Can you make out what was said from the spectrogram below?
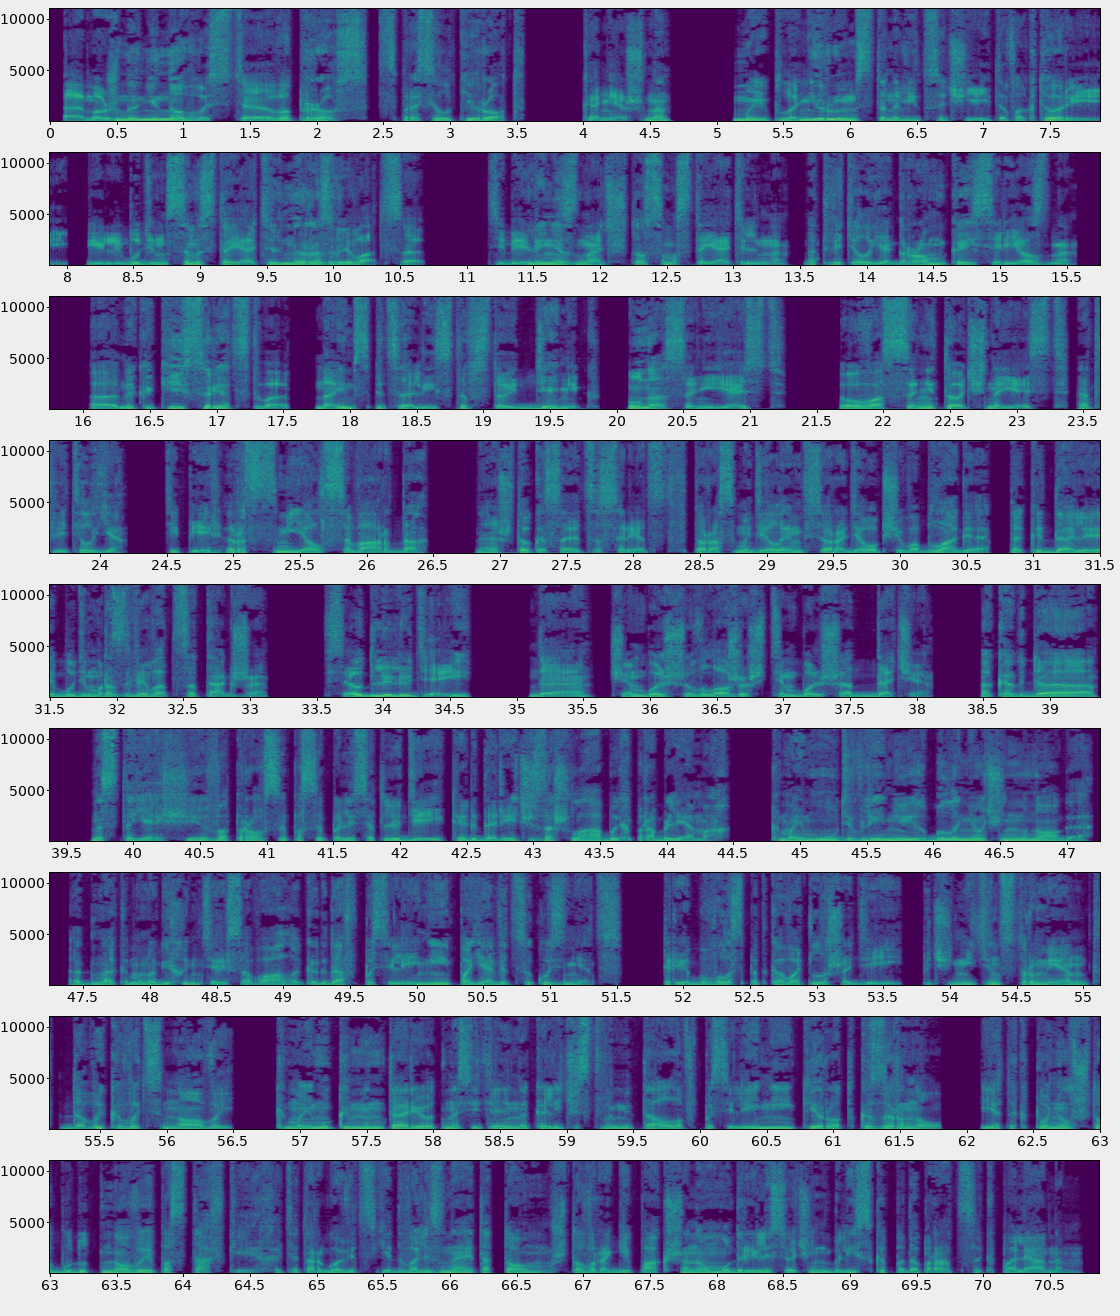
«А можно не новость, а вопрос?» — спросил Кирот. «Конечно. Мы планируем становиться чьей-то факторией или будем самостоятельно развиваться?» «Тебе ли не знать, что самостоятельно?» — ответил я громко и серьезно. «А на какие средства? Найм специалистов стоит денег. У нас они есть?» «У вас они точно есть», — ответил я. Теперь рассмеялся Вардо. А что касается средств, то раз мы делаем все ради общего блага, так и далее будем развиваться так же. Все для людей? Да, чем больше вложишь, тем больше отдача. А когда... Настоящие вопросы посыпались от людей, когда речь зашла об их проблемах. К моему удивлению, их было не очень много, однако многих интересовало, когда в поселении появится кузнец. Требовалось подковать лошадей, починить инструмент, да выковать новый, к моему комментарию относительно количества металла в поселении Кирот козырнул. Я так понял, что будут новые поставки, хотя торговец едва ли знает о том, что враги Пакшана умудрились очень близко подобраться к полянам.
